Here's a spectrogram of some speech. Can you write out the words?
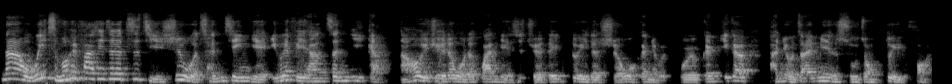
那我为什么会发现这个自己？是我曾经也因为非常正义感，然后也觉得我的观点是绝对对的时候，我跟有我有跟一个朋友在面书中对话，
